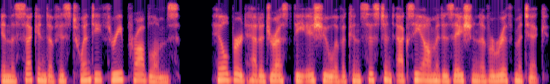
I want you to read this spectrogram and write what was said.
In the second of his 23 problems, Hilbert had addressed the issue of a consistent axiomatization of arithmetic.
